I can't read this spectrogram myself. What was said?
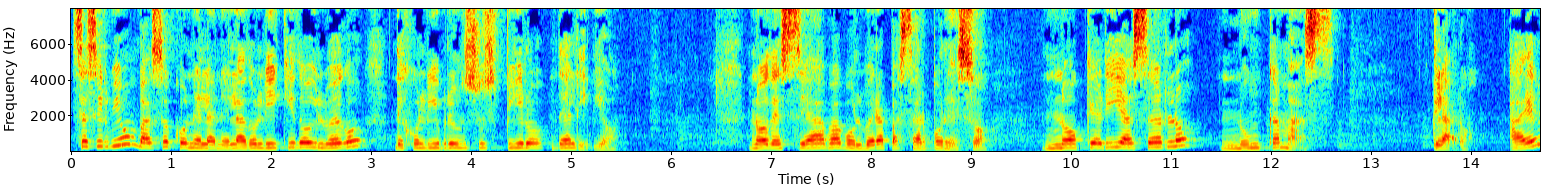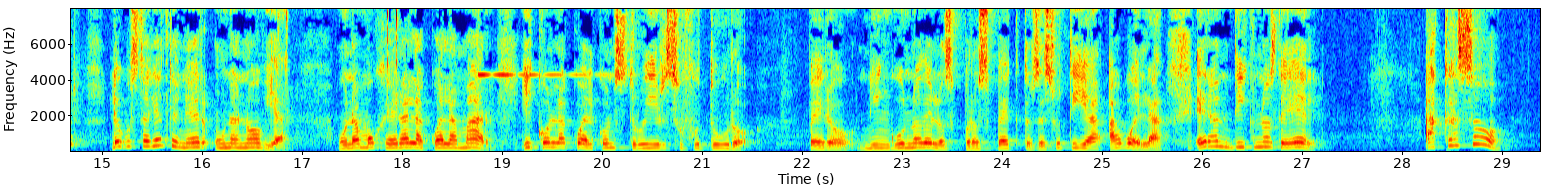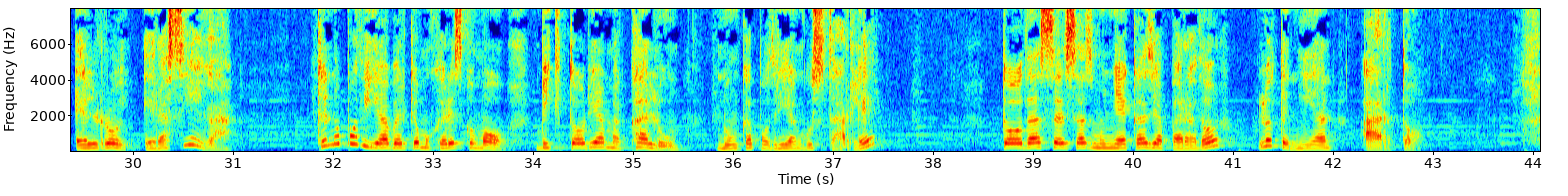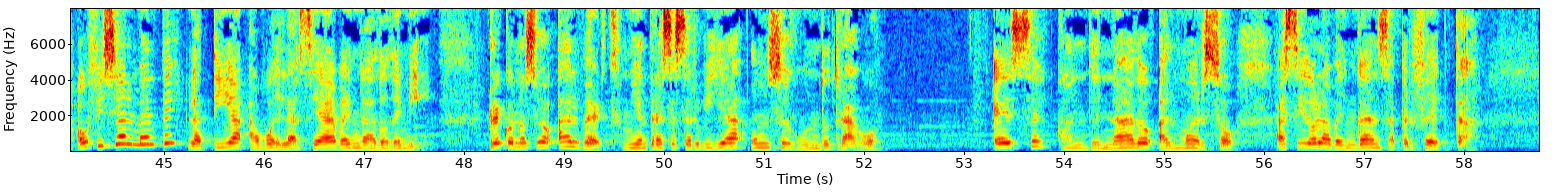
Se sirvió un vaso con el anhelado líquido y luego dejó libre un suspiro de alivio. No deseaba volver a pasar por eso. No quería hacerlo nunca más. Claro, a él le gustaría tener una novia, una mujer a la cual amar y con la cual construir su futuro pero ninguno de los prospectos de su tía abuela eran dignos de él. ¿Acaso Elroy era ciega? ¿Que no podía ver que mujeres como Victoria McCallum nunca podrían gustarle? Todas esas muñecas de aparador lo tenían harto. Oficialmente la tía abuela se ha vengado de mí reconoció Albert mientras se servía un segundo trago. Ese condenado almuerzo ha sido la venganza perfecta.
